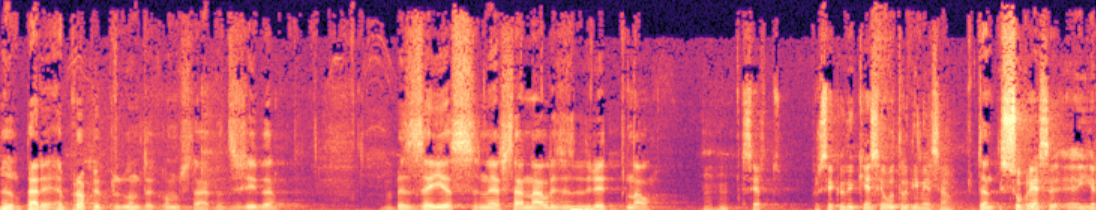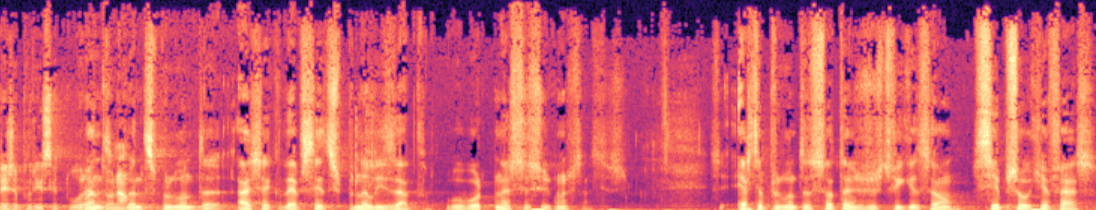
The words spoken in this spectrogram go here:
Mas repare, a própria pergunta, como está redigida, baseia-se nesta análise do direito penal. Uhum, certo. Por isso é que eu digo que essa é outra dimensão. Portanto, Sobre essa, a Igreja poderia ser tolerante quando, ou não? Quando se pergunta, acha que deve ser despenalizado o aborto nestas circunstâncias? Esta pergunta só tem justificação se a pessoa que a faz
